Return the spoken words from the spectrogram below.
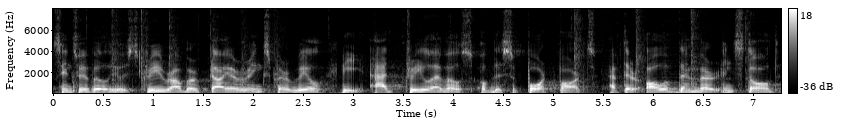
Since we will use 3 rubber tire rings per wheel, we add 3 levels of the support parts. After all of them were installed,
